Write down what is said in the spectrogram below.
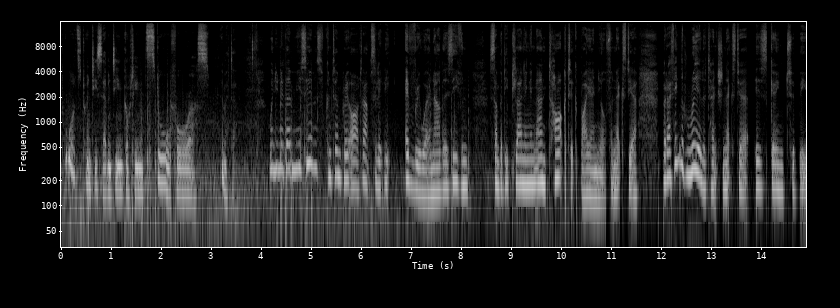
but what's 2017 got in store for us? Fiammetta. Well, you know, there are museums of contemporary art absolutely everywhere now. There's even somebody planning an Antarctic biennial for next year. But I think the real attention next year is going to be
